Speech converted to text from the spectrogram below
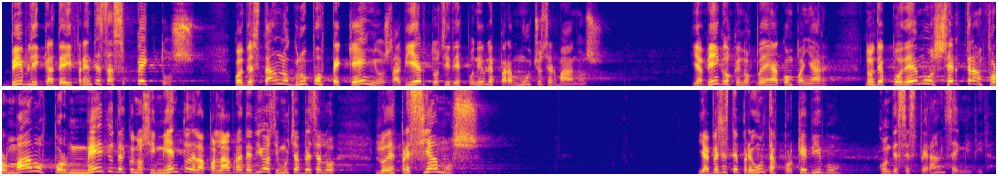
bíblicas de diferentes aspectos, cuando están los grupos pequeños, abiertos y disponibles para muchos hermanos y amigos que nos pueden acompañar, donde podemos ser transformados por medio del conocimiento de la palabra de Dios y muchas veces lo despreciamos. Y a veces te preguntas, ¿por qué vivo con desesperanza en mi vida?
